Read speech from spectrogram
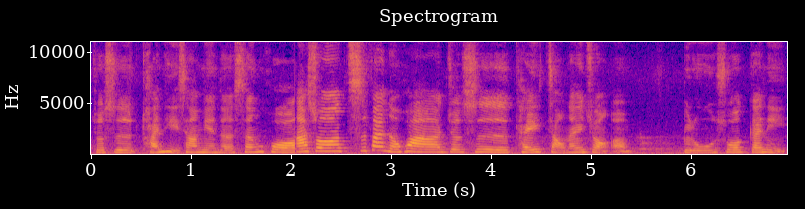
就是团体上面的生活。他说吃饭的话，就是可以找那种嗯，比如说跟你。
